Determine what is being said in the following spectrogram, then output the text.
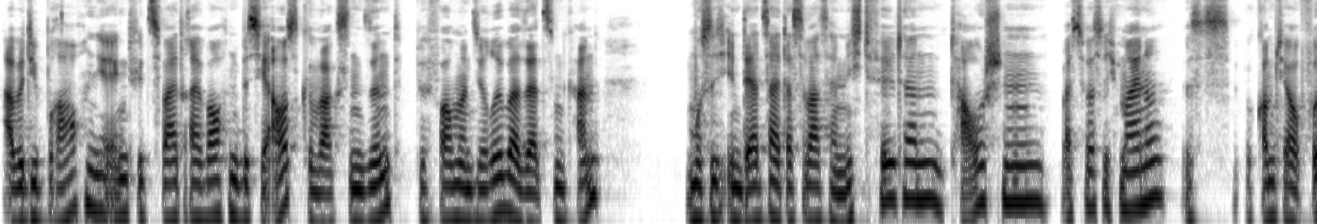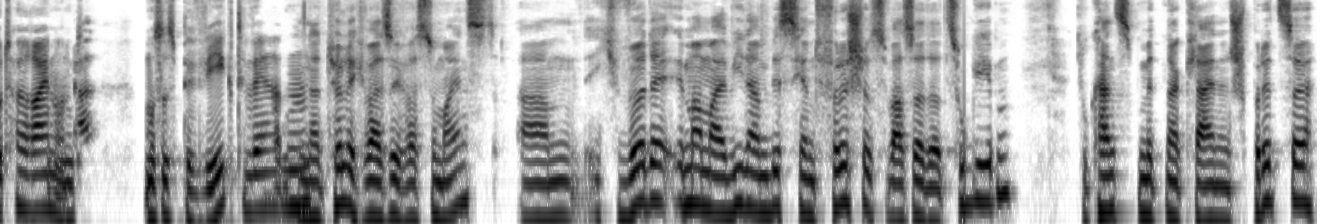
Aber die brauchen ja irgendwie zwei, drei Wochen, bis sie ausgewachsen sind, bevor man sie rübersetzen kann. Muss ich in der Zeit das Wasser nicht filtern, tauschen? Weißt du, was ich meine? Es kommt ja auch Futter rein und ja. Muss es bewegt werden? Natürlich weiß ich, was du meinst. Ähm, ich würde immer mal wieder ein bisschen frisches Wasser dazugeben. Du kannst mit einer kleinen Spritze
